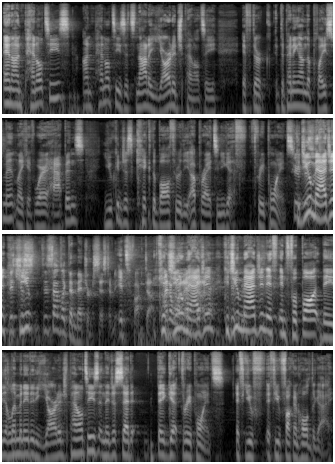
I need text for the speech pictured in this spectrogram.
And on penalties, on penalties, it's not a yardage penalty. If they're depending on the placement, like if where it happens, you can just kick the ball through the uprights and you get f- three points. Dude, could you this- imagine? This, could you, just- this sounds like the metric system. It's fucked up. I could don't you imagine? could you imagine if in football they eliminated yardage penalties and they just said they get three points if you if you fucking hold the guy?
